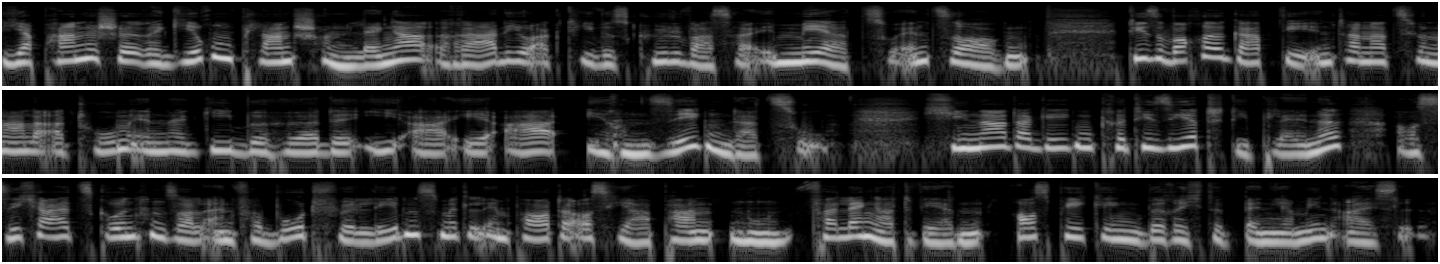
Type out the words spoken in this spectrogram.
Die japanische Regierung plant schon länger, radioaktives Kühlwasser im Meer zu entsorgen. Diese Woche gab die internationale Atomenergiebehörde IAEA e ihren Segen dazu. China dagegen kritisiert die Pläne. Aus Sicherheitsgründen soll ein Verbot für Lebensmittelimporte aus Japan nun verlängert werden. Aus Peking berichtet Benjamin Eisel.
